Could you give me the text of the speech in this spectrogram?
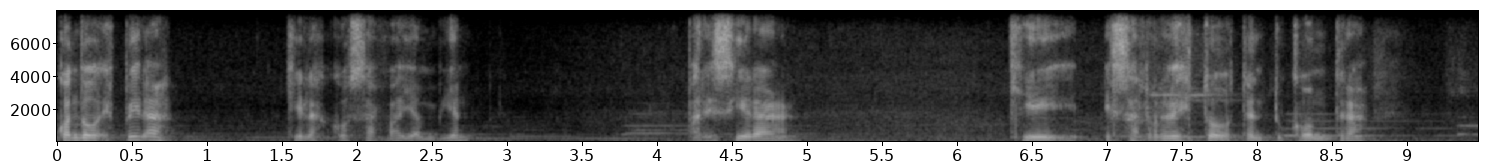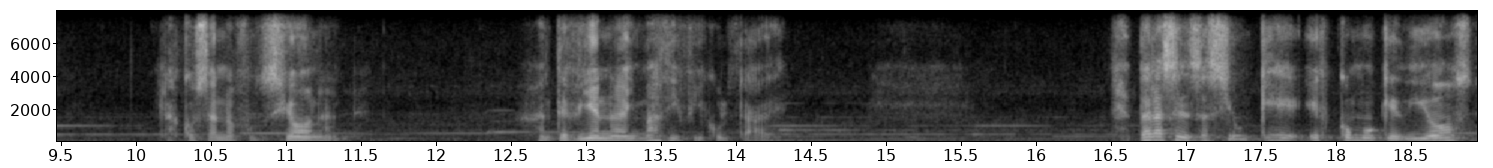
cuando esperas que las cosas vayan bien, pareciera que es al revés, todo está en tu contra, las cosas no funcionan, antes bien hay más dificultades. Da la sensación que es como que Dios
